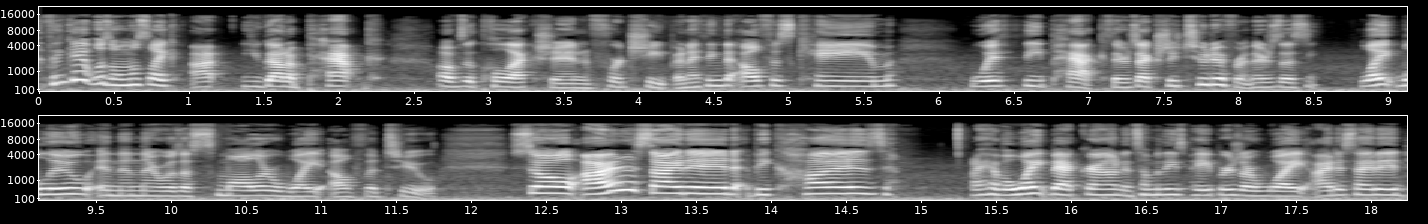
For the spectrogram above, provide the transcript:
I think it was almost like uh, you got a pack of the collection for cheap. And I think the alphas came with the pack. There's actually two different. There's this light blue and then there was a smaller white alpha too. So I decided because I have a white background and some of these papers are white, I decided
